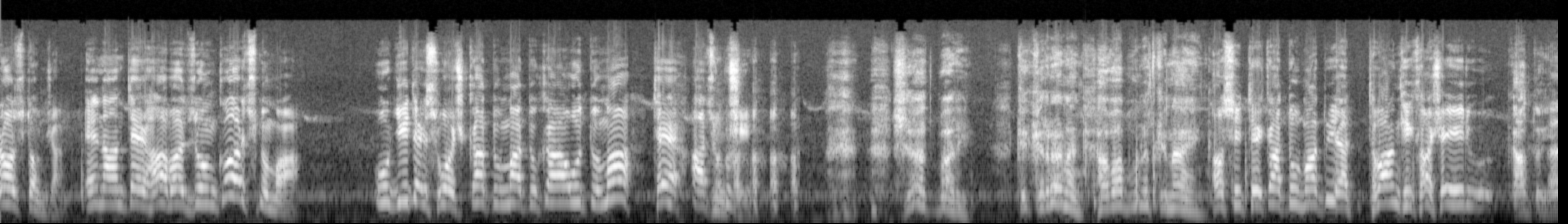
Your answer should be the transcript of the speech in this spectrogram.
Ռոստոմ ջան, են անտեր հավը ձուն կորցնումա։ ու գիտես ոչ կատու մատու կա ուտումա, թե ածում չի։ Շատ բարի։ Կկրանանք, հավաբունդ կնայենք։ Ասի թե կատու մատու է, թվանքի քաշեիր Կատու է։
